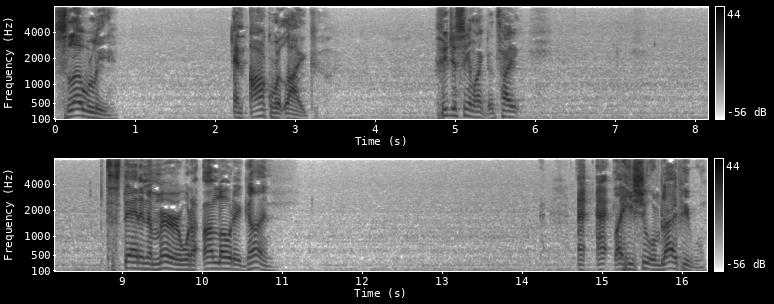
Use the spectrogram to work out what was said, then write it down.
slowly and awkward like he just seemed like the type to stand in the mirror with an unloaded gun and act like he's shooting black people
